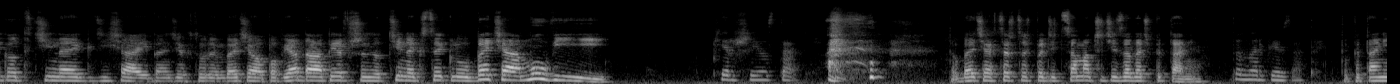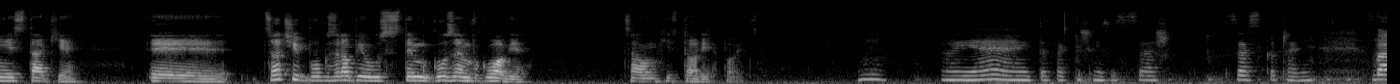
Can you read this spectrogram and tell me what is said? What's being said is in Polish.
jego odcinek dzisiaj będzie, w którym Becia opowiada. Pierwszy odcinek z cyklu Becia mówi. Pierwszy i ostatni. To Becia, chcesz coś powiedzieć sama, czy ci zadać pytanie? To najpierw zadaj. To pytanie jest takie. Yy, co ci Bóg zrobił z tym guzem w głowie? Całą historię, powiedz. Ojej, to faktycznie jest zaskoczenie. Bo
